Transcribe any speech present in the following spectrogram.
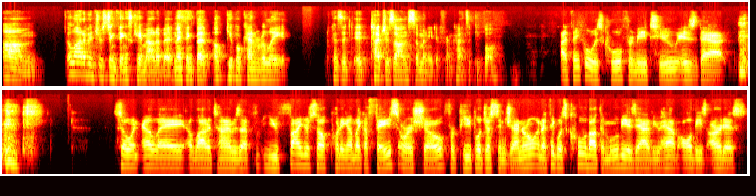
Um, a lot of interesting things came out of it, and I think that uh, people can relate because it, it touches on so many different kinds of people. I think what was cool for me too is that so in LA, a lot of times you find yourself putting on like a face or a show for people just in general. And I think what's cool about the movie is that you have all these artists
